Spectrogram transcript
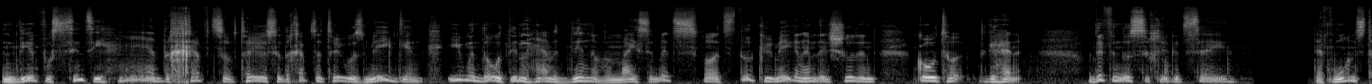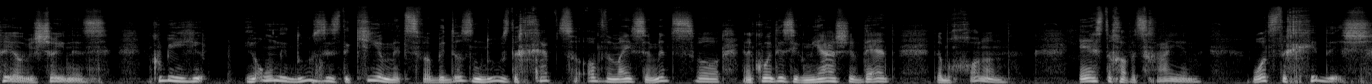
And therefore, since he had the chefts of Torah, so the chefts of Torah was Megan, even though it didn't have a din of a Maisa mitzvah, it still could be Megan him he shouldn't go to, to Gehenna. A different nusach you could say that one's tail Rishonis, it could be he, he only loses the Kiyah mitzvah, but doesn't lose the Chefza of the Maisa mitzvah. And according to Sigum Yashiv, that the Bechonon asked the Chofetz Chaim, what's the Chiddush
